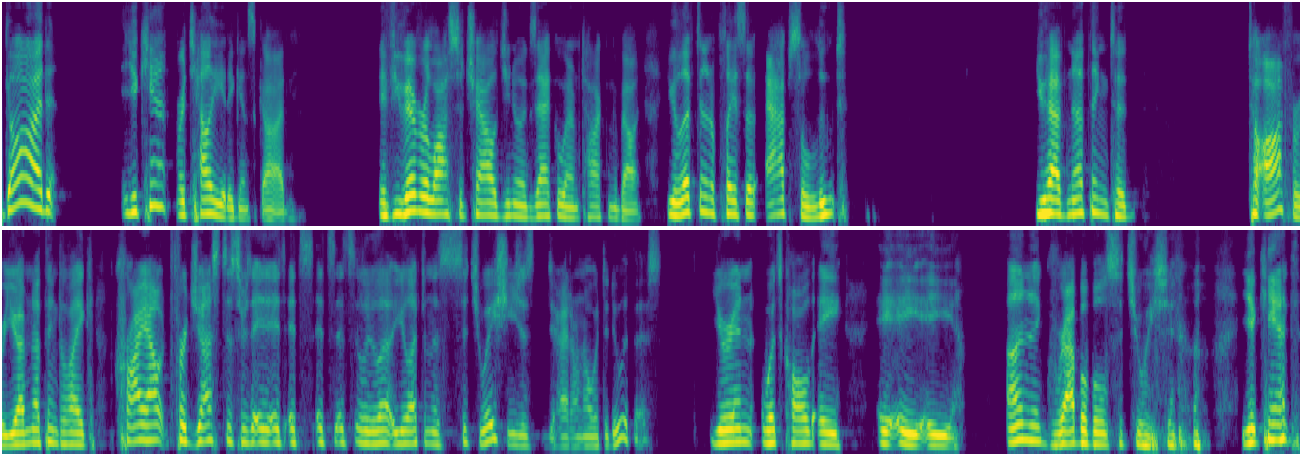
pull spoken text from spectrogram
God you can't retaliate against God. If you've ever lost a child, you know exactly what I'm talking about. You're left in a place of absolute. You have nothing to to offer. You have nothing to like cry out for justice. Or it, it's it's it's you're left in this situation. You just I don't know what to do with this. You're in what's called a a a, a ungrabbable situation. you can't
